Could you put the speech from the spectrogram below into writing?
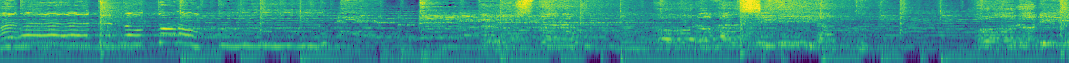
mate tautonokku Terus terang horo hasiaku Horo diri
